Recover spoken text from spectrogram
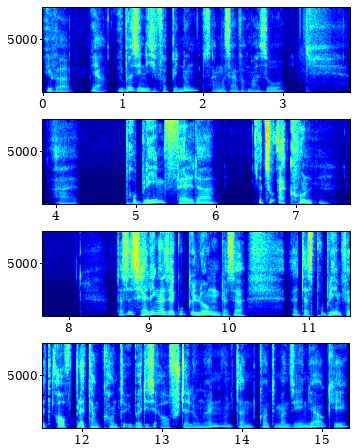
über ja, übersinnliche Verbindungen, sagen wir es einfach mal so, äh, Problemfelder zu erkunden. Das ist Hellinger sehr gut gelungen, dass er äh, das Problemfeld aufblättern konnte über diese Aufstellungen und dann konnte man sehen, ja, okay,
